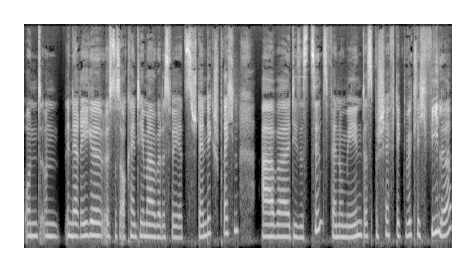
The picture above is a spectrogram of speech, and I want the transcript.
und, und in der Regel ist das auch kein Thema, über das wir jetzt ständig sprechen. Aber dieses Zinsphänomen, das beschäftigt wirklich viele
